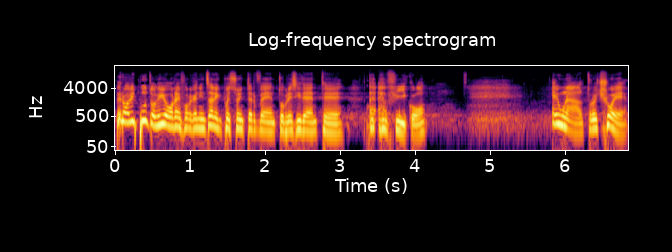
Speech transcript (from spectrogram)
Però il punto che io vorrei organizzare in questo intervento, Presidente Fico, è un altro, e cioè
